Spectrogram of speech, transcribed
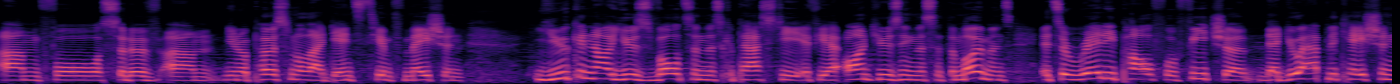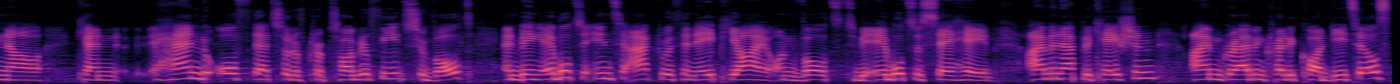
um, for sort of um, you know personal identity information. You can now use Vault in this capacity if you aren't using this at the moment. It's a really powerful feature that your application now can hand off that sort of cryptography to Vault and being able to interact with an API on Vault to be able to say, hey, I'm an application, I'm grabbing credit card details,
